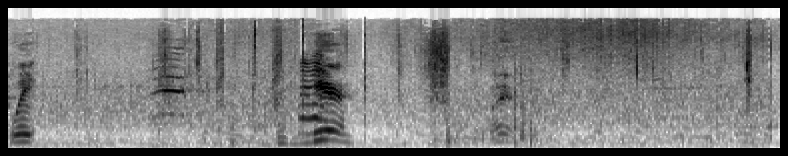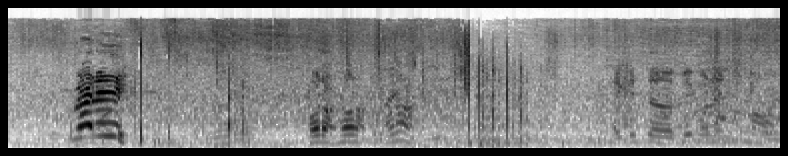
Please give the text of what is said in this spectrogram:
Wait. Here. Ready? Hold on, hold on, hold on. Hey, get the big one and the small one.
